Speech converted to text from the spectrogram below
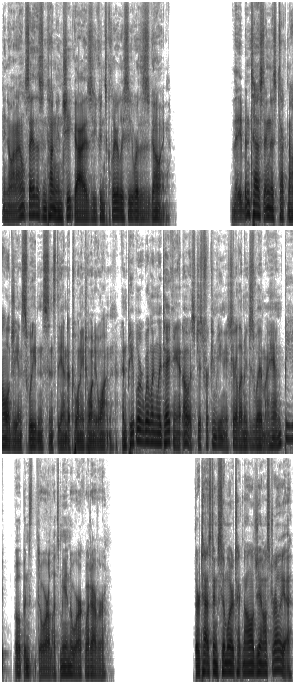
You know, and I don't say this in tongue in cheek, guys. You can clearly see where this is going. They've been testing this technology in Sweden since the end of 2021, and people are willingly taking it. Oh, it's just for convenience. Here, let me just wave my hand. Beep, opens the door, lets me into work, whatever. They're testing similar technology in Australia.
